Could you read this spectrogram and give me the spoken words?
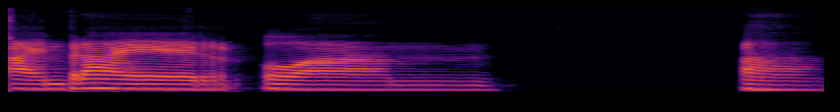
a, Embraer o a, mm, a,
